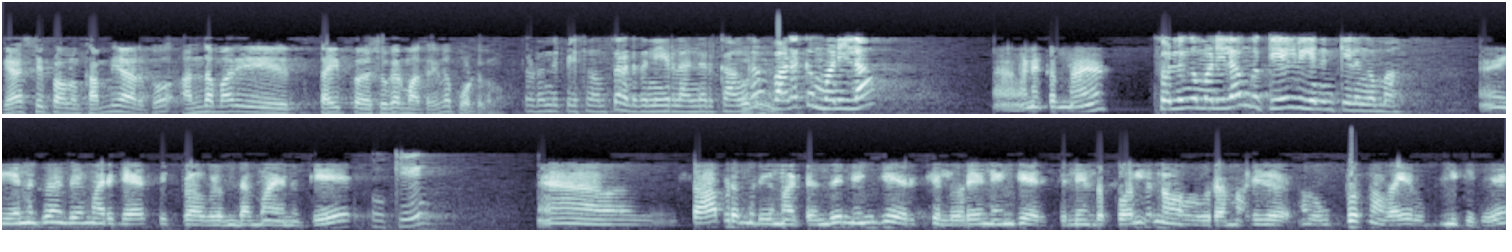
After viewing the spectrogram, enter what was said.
கேஸ்ட்ரிக் ப்ராப்ளம் கம்மியா இருக்கோ அந்த மாதிரி டைப் சுகர் மாத்திரைகளை போட்டுக்கணும். தொடர்ந்து பேசலாம் சார். அடுத்த நேர்ல இருக்காங்க. வணக்கம் மணிலா. ஆ, வணக்கம்மா. சொல்லுங்க மணிலா உங்க கேள்வி என்னன்னு கேளுங்கம்மா. எனக்கும் இதே மாதிரி கேஸ்ட்ரிக் ப்ராப்ளம் தான்மா எனக்கு. ஓகே. சாப்பிட முடிய மாட்டேங்குது. நெஞ்சு எரிச்சல் ஒரே நெஞ்சு எரிச்சல். இந்த பொருள் நோவுற மாதிரி உப்பசம் வயிறு உப்பிக்குது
